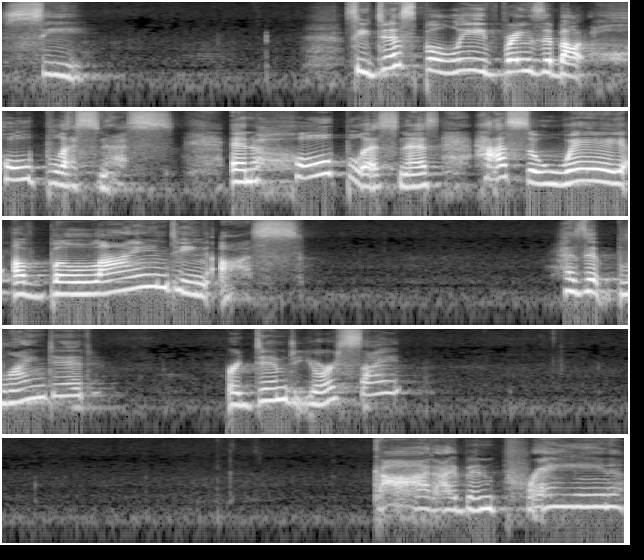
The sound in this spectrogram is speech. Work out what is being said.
see. See, disbelief brings about hopelessness, and hopelessness has a way of blinding us has it blinded or dimmed your sight? God, I've been praying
